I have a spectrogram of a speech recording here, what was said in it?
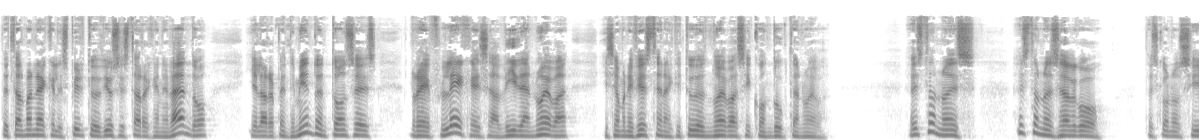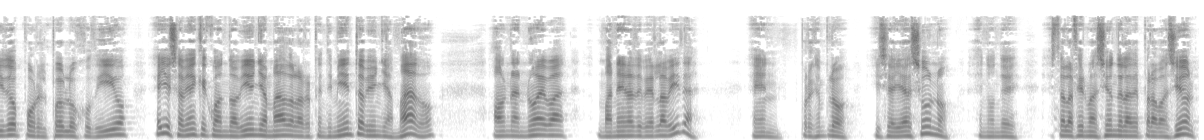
de tal manera que el Espíritu de Dios está regenerando y el arrepentimiento entonces refleja esa vida nueva y se manifiesta en actitudes nuevas y conducta nueva. Esto no es, esto no es algo desconocido por el pueblo judío. Ellos sabían que cuando habían llamado al arrepentimiento, habían llamado a una nueva manera de ver la vida. En, por ejemplo, Isaías 1, en donde está la afirmación de la depravación.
